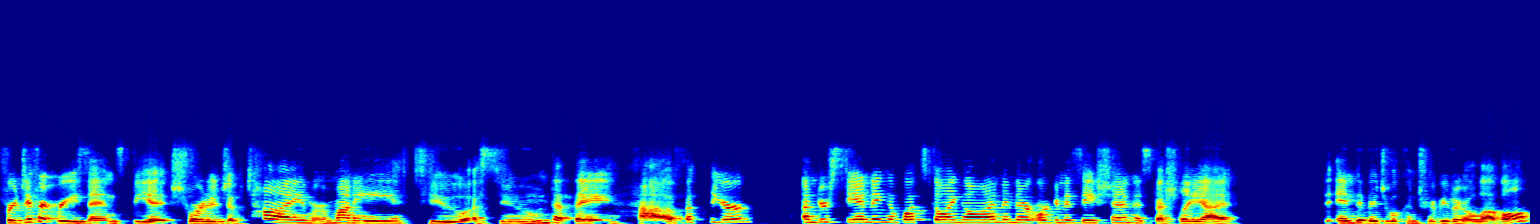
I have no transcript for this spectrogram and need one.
for different reasons, be it shortage of time or money, to assume that they have a clear understanding of what's going on in their organization, especially at the individual contributor level,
